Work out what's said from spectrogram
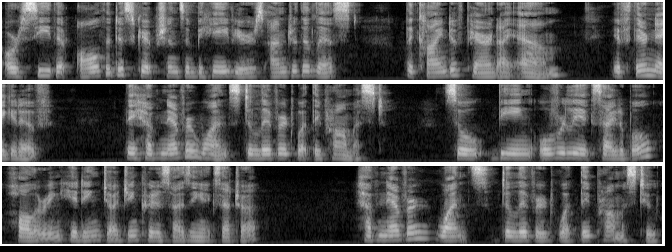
or see that all the descriptions and behaviors under the list, the kind of parent I am, if they're negative, they have never once delivered what they promised. So, being overly excitable, hollering, hitting, judging, criticizing, etc., have never once delivered what they promised to.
